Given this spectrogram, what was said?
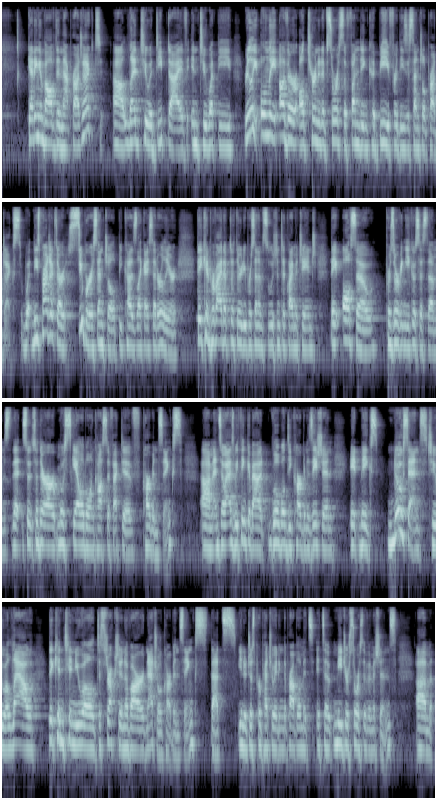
getting involved in that project uh, led to a deep dive into what the really only other alternative source of funding could be for these essential projects. What, these projects are super essential because, like I said earlier, they can provide up to 30% of solution to climate change. They also preserving ecosystems that so, so there are most scalable and cost-effective carbon sinks. Um, and so as we think about global decarbonization, it makes no sense to allow the continual destruction of our natural carbon sinks. That's you know just perpetuating the problem. It's it's a major source of emissions, um,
